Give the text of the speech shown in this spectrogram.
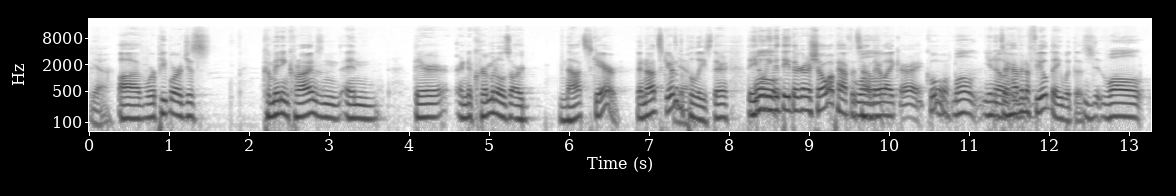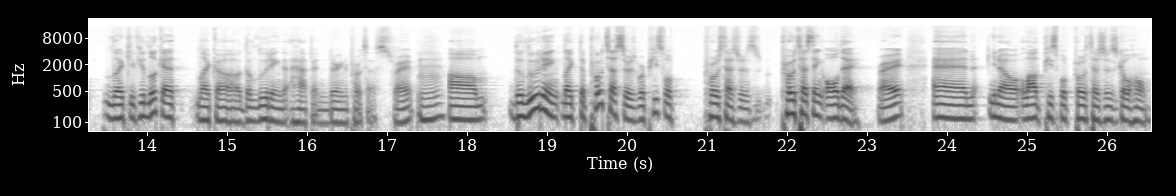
Yeah. uh, where people are just committing crimes and and they're and the criminals are not scared. They're not scared of Yeah. the police. They're they Well- don't even think they're going to show up half the time. well- they're like, all right, cool. Well, you know, they're having a field day with this. Well, like if you look at like uh, the looting that happened during the protests, right? Mm-hmm. Um, the looting, like the protesters were peaceful protesters protesting all day, right? And you know, a lot of peaceful protesters go home,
